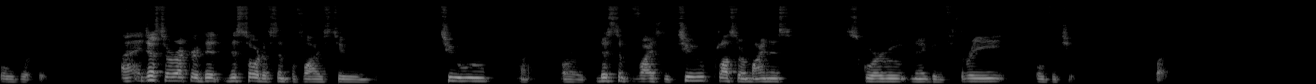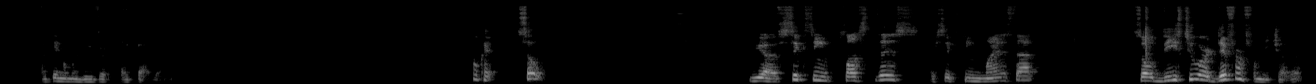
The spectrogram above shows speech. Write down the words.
over 8. Uh, and just a record that this sort of simplifies to 2, uh, or this simplifies to 2 plus or minus square root negative 3 over 2. But I think I'm going to leave it like that right now. Okay, so you have 16 plus this, or 16 minus that. So these two are different from each other,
